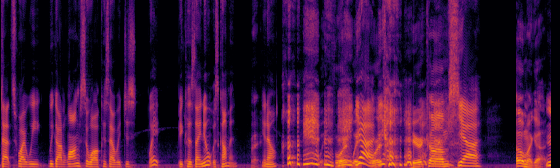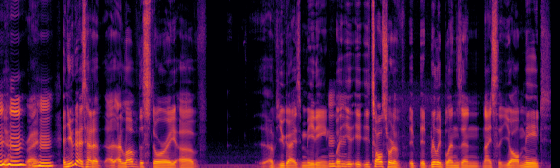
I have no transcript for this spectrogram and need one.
that's why we we got along so well because I would just wait because I knew it was coming. Right. You know. Wait for it. Wait Yeah, for it. Here it comes. yeah. Oh my God. Mm-hmm, yeah. Right. And you guys had a. I love the story of of you guys meeting. But Mm-hmm. it, it, it's all sort of. It, it really blends in nicely. You all meet,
